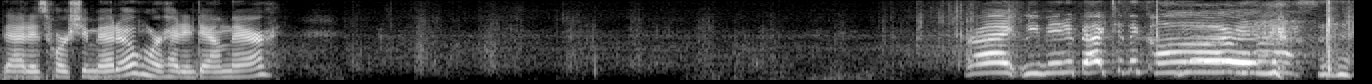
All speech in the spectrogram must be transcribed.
That is Horseshoe Meadow. We're heading down there. All right, we made it back to the car. Yes.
